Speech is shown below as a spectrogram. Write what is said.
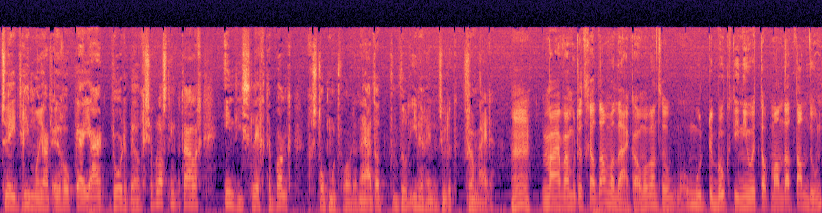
2, 3 miljard euro per jaar door de Belgische belastingbetaler in die slechte bank gestopt moet worden. Nou ja, dat wil iedereen natuurlijk vermijden. Hmm, maar waar moet het geld dan vandaan komen? Want hoe moet de boek, die nieuwe topman, dat dan doen?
